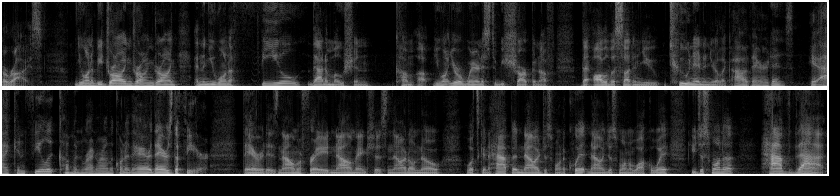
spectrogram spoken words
arise. You want to be drawing, drawing, drawing, and then you want to feel that emotion come up. You want your awareness to be sharp enough that all of a sudden you tune in and you're like, ah, oh, there it is. Yeah, I can feel it coming right around the corner. There, there's the fear there it is. Now I'm afraid. Now I'm anxious. Now I don't know what's going to happen. Now I just want to quit. Now I just want to walk away. You just want to have that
